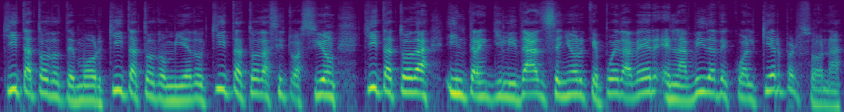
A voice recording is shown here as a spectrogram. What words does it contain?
quita todo temor, quita todo miedo, quita toda situación, quita toda intranquilidad, Señor, que pueda haber en la vida de cualquier persona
